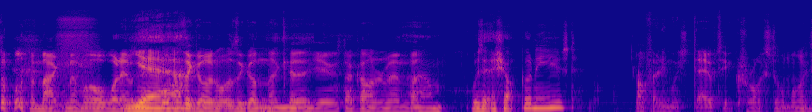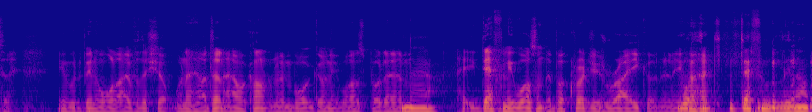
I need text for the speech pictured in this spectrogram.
a Magnum or whatever. Yeah. What was the gun? What was the gun that Kurt used? I can't remember. Um, was it a shotgun he used? I very much doubt it. Christ Almighty, he would have been all over the shop when I. I don't know. I can't remember what gun it was, but um, No. it definitely wasn't a Buck Rogers ray gun anyway. Well, definitely not.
